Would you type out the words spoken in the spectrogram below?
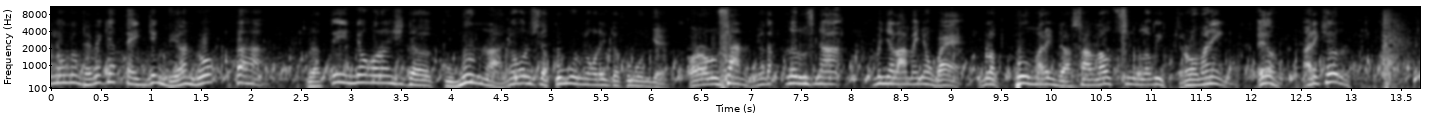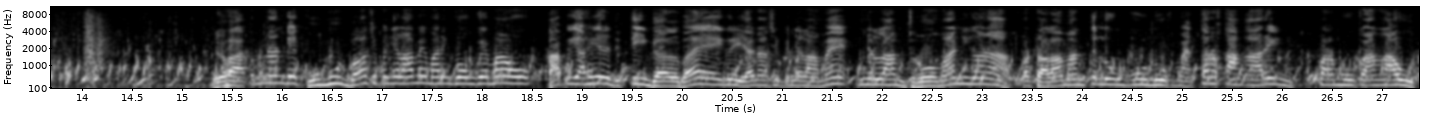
nyong-nyong dewek ya tenjeng dia do. Berarti nyong orang sudah gumun lah, nyong orang sudah gumun, nyong orang sudah gumun ke. Orang urusan, nyong tak nerusna menyelame nyong bae. Melebu maring dasar laut sing lebih jero maning. Ayo, tarik sur. Ya temenan gue gumun banget si penyelame maring wong gue mau. Tapi akhirnya ditinggal bae gue ya nang si penyelame nyelam jero maning ana. Kedalaman telung puluh meter kang aring permukaan laut.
